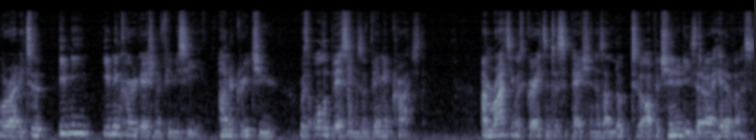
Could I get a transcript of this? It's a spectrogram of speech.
Alrighty, to the evening evening congregation of PBC, I want to greet you with all the blessings of being in Christ. I'm writing with great anticipation as I look to the opportunities that are ahead of us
